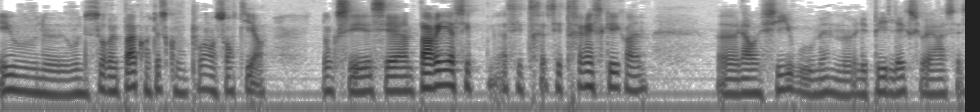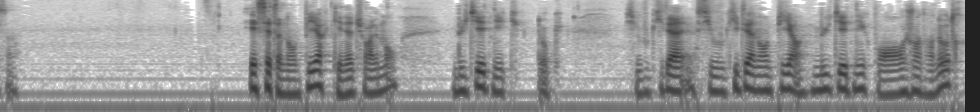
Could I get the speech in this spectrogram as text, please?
et vous ne, vous ne saurez pas quand est-ce que vous pourrez en sortir. Donc c'est un pari assez, assez c'est très risqué quand même, euh, la Russie ou même les pays de l'ex-URSS. Hein. Et c'est un empire qui est naturellement multiethnique. Donc si vous quittez, un empire multiethnique pour en rejoindre un autre,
